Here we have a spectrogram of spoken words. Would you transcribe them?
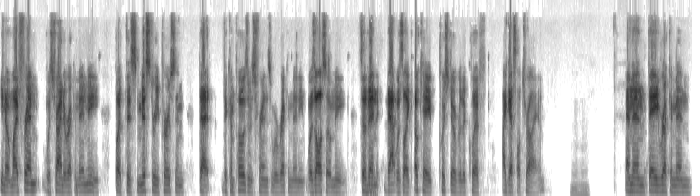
you know, my friend was trying to recommend me, but this mystery person that the composer's friends were recommending was also me. So then that was like, okay, pushed over the cliff. I guess I'll try him. Mhm. And then they recommend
